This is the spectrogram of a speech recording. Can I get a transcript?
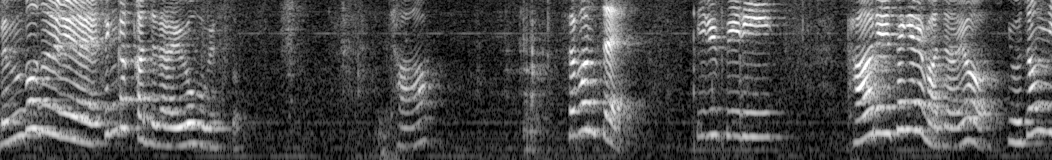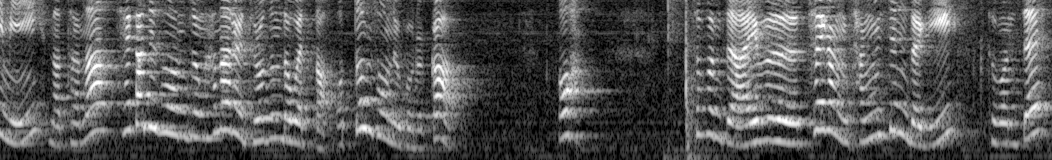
멤버들의 생각까지 내가 읽어보겠어. 자, 세 번째. 삐리삐리. 가을의 생일을 맞이하여 요정님이 나타나 세 가지 소원 중 하나를 들어준다고 했다. 어떤 소원을 고를까? 어, 첫 번째 아이브 최강 장신 되기. 두 번째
